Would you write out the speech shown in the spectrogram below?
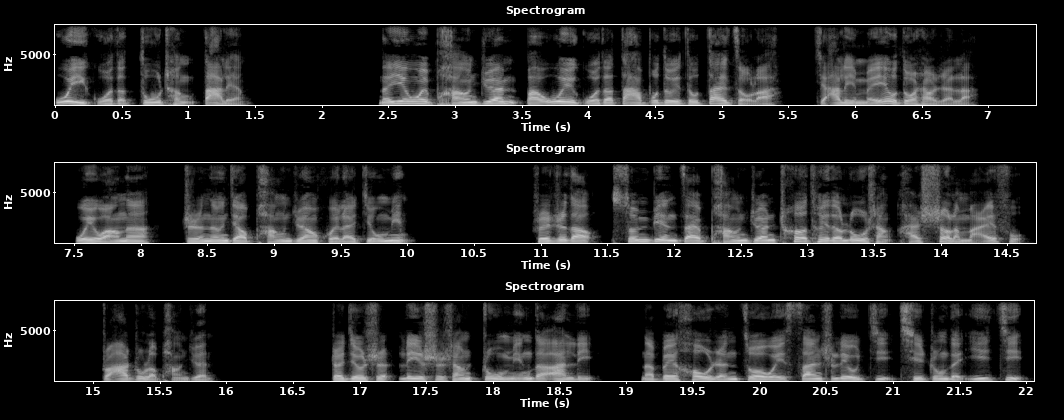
魏国的都城大梁。那因为庞涓把魏国的大部队都带走了，家里没有多少人了。魏王呢，只能叫庞涓回来救命。谁知道孙膑在庞涓撤退的路上还设了埋伏，抓住了庞涓。这就是历史上著名的案例，那被后人作为三十六计其中的一计，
